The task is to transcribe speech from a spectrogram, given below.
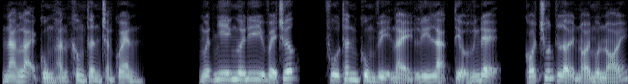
Nàng lại cùng hắn không thân chẳng quen. Nguyệt Nhi ngươi đi về trước, phụ thân cùng vị này ly lạc tiểu huynh đệ, có chút lời nói muốn nói.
